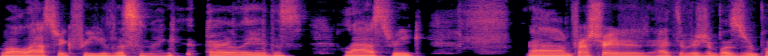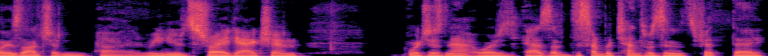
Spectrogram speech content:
well, last week for you listening. earlier this last week, um, frustrated Activision Blizzard employees launched a uh, renewed strike action, which is now, was as of December 10th, was in its fifth day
